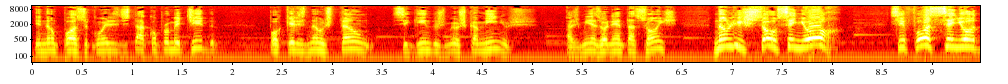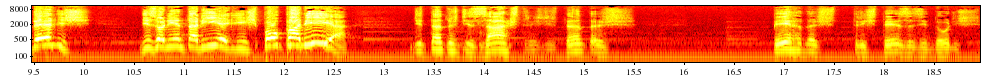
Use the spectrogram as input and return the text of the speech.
E não posso com eles estar comprometido, porque eles não estão seguindo os meus caminhos, as minhas orientações. Não lhes sou Senhor, se fosse senhor deles, desorientaria, lhes pouparia de tantos desastres, de tantas perdas, tristezas e dores.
